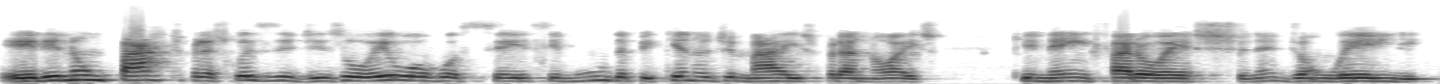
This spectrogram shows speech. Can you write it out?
Ele não parte para as coisas e diz, ou eu ou você, esse mundo é pequeno demais para nós, que nem Faroeste, né? John Wayne,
